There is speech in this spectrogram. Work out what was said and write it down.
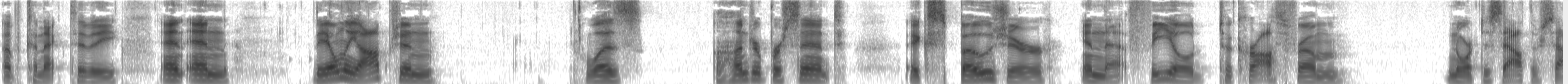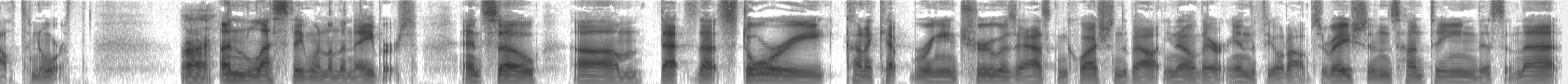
of connectivity, and and the only option was hundred percent exposure in that field to cross from north to south or south to north Right. unless they went on the neighbors. And so um, that that story kind of kept ringing true as asking questions about you know their in the field observations, hunting, this and that,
